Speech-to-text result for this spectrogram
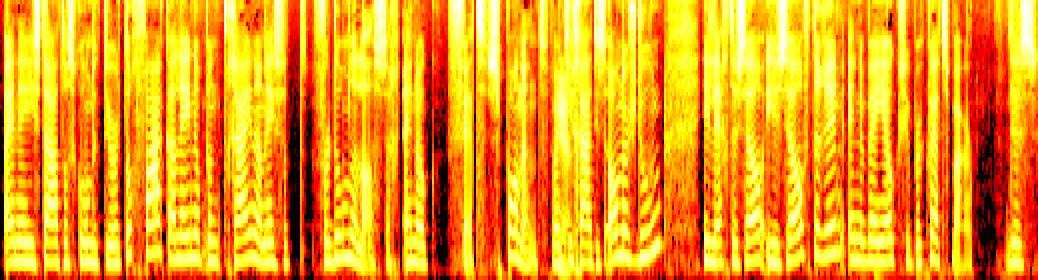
En je staat als conducteur toch vaak alleen op een trein, dan is het verdomde lastig. En ook vet spannend. Want Ja. je gaat iets anders doen. Je legt er zelf, jezelf erin en dan ben je ook super kwetsbaar. Dus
